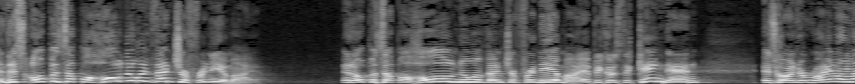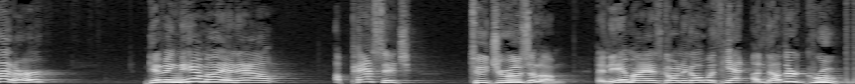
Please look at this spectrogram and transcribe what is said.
And this opens up a whole new adventure for Nehemiah. It opens up a whole new adventure for Nehemiah because the king then is going to write a letter giving Nehemiah now a passage to Jerusalem. And Nehemiah is going to go with yet another group,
